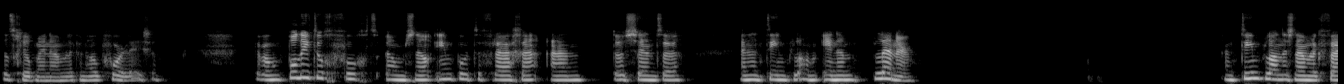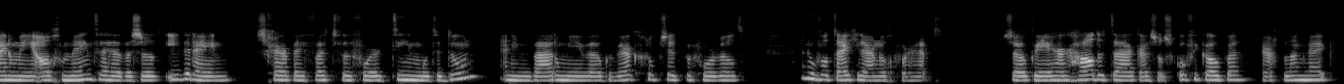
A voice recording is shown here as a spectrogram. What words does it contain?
Dat scheelt mij namelijk een hoop voorlezen. Ik heb ook een poly toegevoegd om snel input te vragen aan docenten en een teamplan in een planner. Een teamplan is namelijk fijn om in je algemeen te hebben, zodat iedereen scherp heeft wat we voor het team moeten doen en in waarom je in welke werkgroep zit bijvoorbeeld en hoeveel tijd je daar nog voor hebt. Zo kun je herhaalde taken zoals koffie kopen, erg belangrijk,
